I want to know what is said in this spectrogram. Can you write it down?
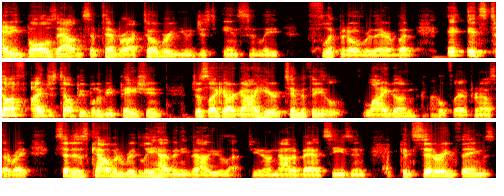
and he balls out in September, October, you just instantly flip it over there. But it, it's tough. I just tell people to be patient, just like our guy here, Timothy Ligon. Hopefully, I pronounced that right. He said, "Does Calvin Ridley have any value left? You know, not a bad season considering things."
